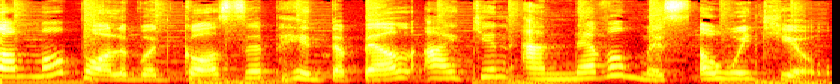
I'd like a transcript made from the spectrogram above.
For more Bollywood gossip, hit the bell icon and never miss a video.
